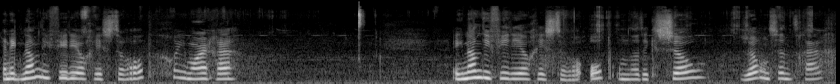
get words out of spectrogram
En ik nam die video gisteren op. Goedemorgen. Ik nam die video gisteren op omdat ik zo, zo ontzettend graag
